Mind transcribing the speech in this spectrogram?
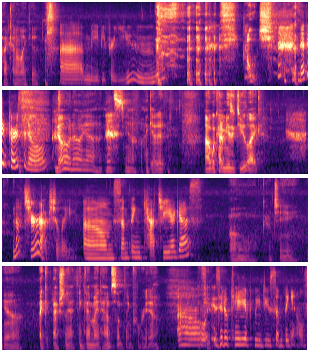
I kind of like it. Uh, maybe for you. Ouch! Nothing personal. no, no, yeah, it's yeah, I get it. Uh, what kind of music do you like? Not sure, actually. Um, something catchy, I guess. Oh, catchy. Yeah. I actually, I think I might have something for you. Oh, you- is it okay if we do something else?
